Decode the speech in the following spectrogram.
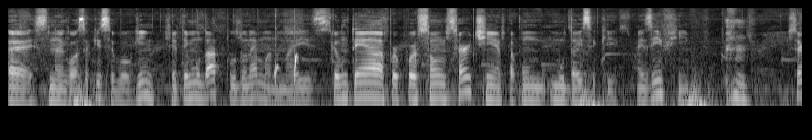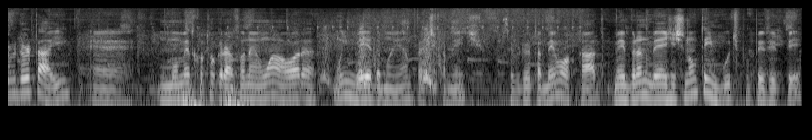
é, esse negócio aqui, esse login. Tentei mudar tudo, né, mano? Mas eu não tenho a proporção certinha para mudar isso aqui. Mas enfim. O servidor tá aí. É, no momento que eu tô gravando é uma hora, uma e meia da manhã praticamente. Servidor tá bem lotado. Lembrando bem, a gente não tem boot pro PVP.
